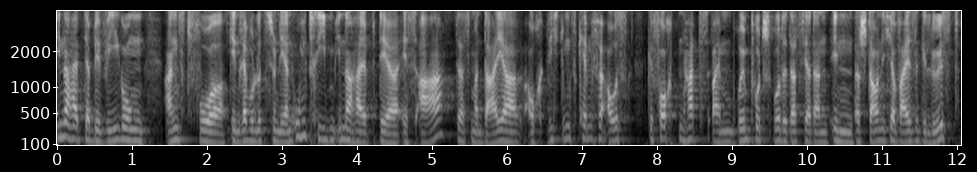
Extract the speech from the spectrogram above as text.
Innerhalb der Bewegung Angst vor den revolutionären Umtrieben innerhalb der SA, dass man da ja auch Richtungskämpfe aus gefochten hat. Beim Röhmputsch wurde das ja dann in erstaunlicher Weise gelöst.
